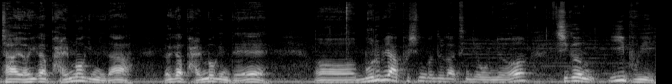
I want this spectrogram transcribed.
자 여기가 발목입니다. 여기가 발목인데 어, 무릎이 아프신 분들 같은 경우는요 지금 이 부위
